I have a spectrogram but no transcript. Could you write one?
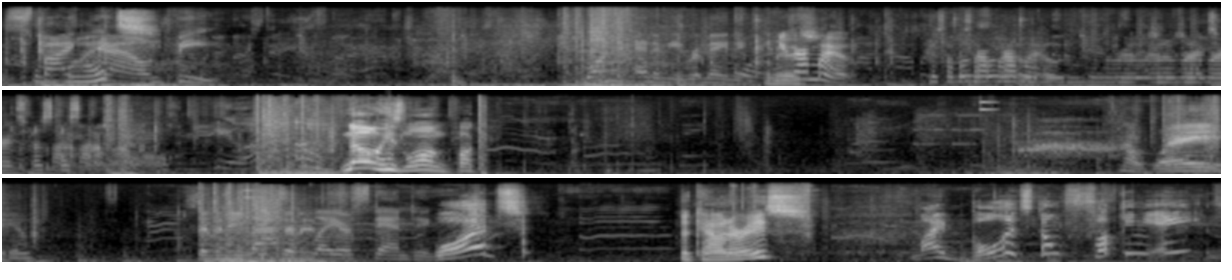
Spike What? down B. One enemy remaining. Can you grab my oat? Because someone grab my oat. Wherever it's beside my wall. No, he's long. Fuck. Way. Thank you. 70, Last 70. player standing. What? The counter ace? My bullets don't fucking aim.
